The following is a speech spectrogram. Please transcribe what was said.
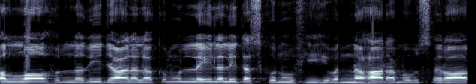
اللہ الذی جعل لکم اللیل لتسکنوا فیہ والنہار مبصرا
